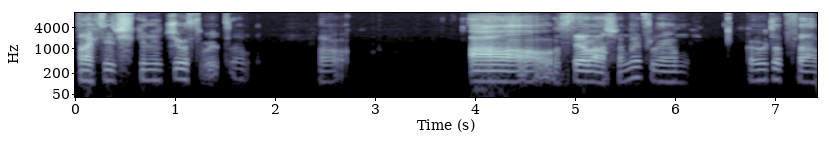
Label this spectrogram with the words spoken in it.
практически не чувствуете. Вот. А все ваши мысли крутятся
